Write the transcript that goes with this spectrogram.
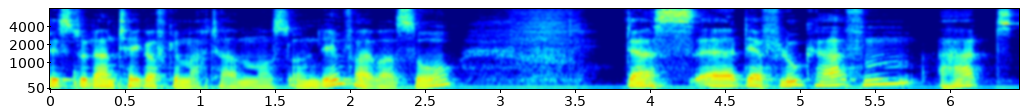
bis du dann Takeoff gemacht haben musst. Und in dem Fall war es so, dass äh, der Flughafen hat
